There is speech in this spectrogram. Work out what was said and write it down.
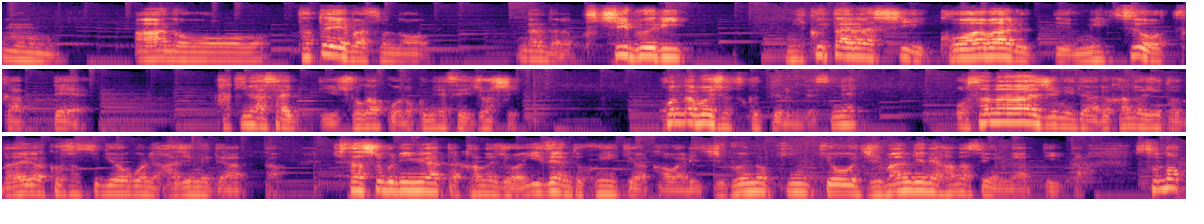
うん、あの例えばそのなんだろう口ぶり憎たらしいこわばるっていう3つを使って書きなさいっていう小学校6年生女子こんな文章作ってるんですね。幼馴染である彼女と大学卒業後に初めて会った。久しぶりに会った彼女は以前と雰囲気が変わり、自分の近況を自慢げに話すようになっていた。その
